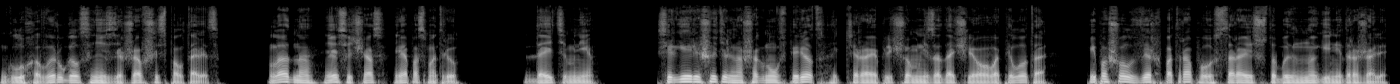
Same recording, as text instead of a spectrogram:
Глухо выругался, не сдержавшись, полтавец. «Ладно, я сейчас, я посмотрю». «Дайте мне». Сергей решительно шагнул вперед, оттирая плечом незадачливого пилота, и пошел вверх по трапу, стараясь, чтобы ноги не дрожали.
